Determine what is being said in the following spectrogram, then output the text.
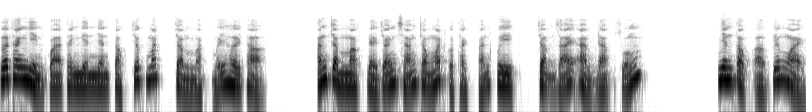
Hứa thanh nhìn qua thanh niên nhân tộc trước mắt trầm mặc mấy hơi thở. Hắn trầm mặc để cho ánh sáng trong mắt của thạch phán quy chậm rãi ảm đạm xuống. Nhân tộc ở phía ngoài,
